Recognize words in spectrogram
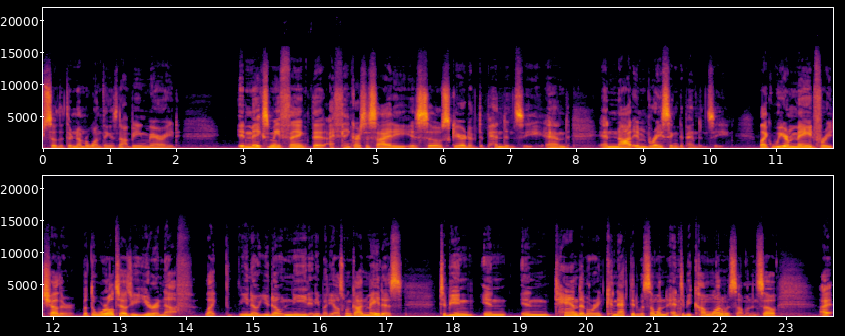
so that their number one thing is not being married. It makes me think that I think our society is so scared of dependency and and not embracing dependency like we are made for each other but the world tells you you're enough. Like you know you don't need anybody else. When god made us to be in in in tandem or in connected with someone and to become one with someone. And so i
